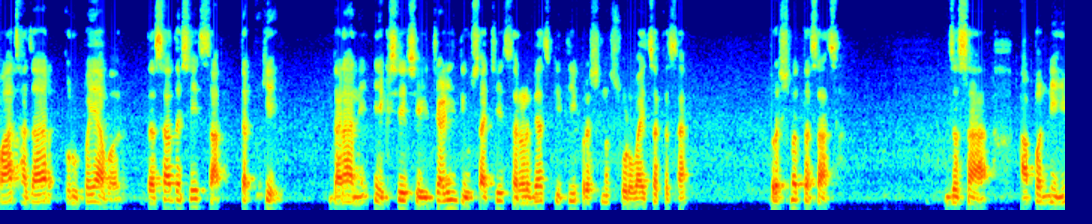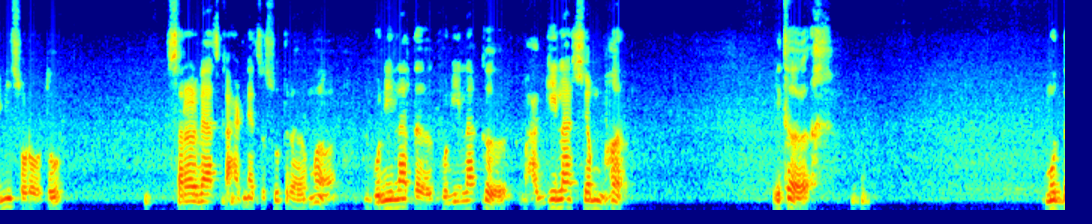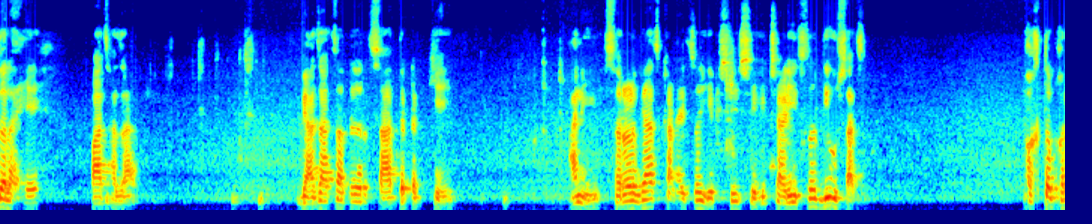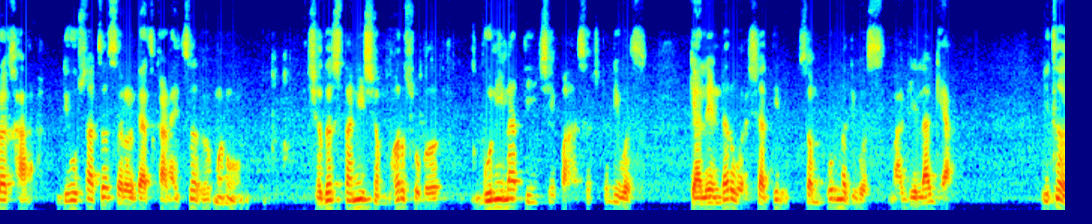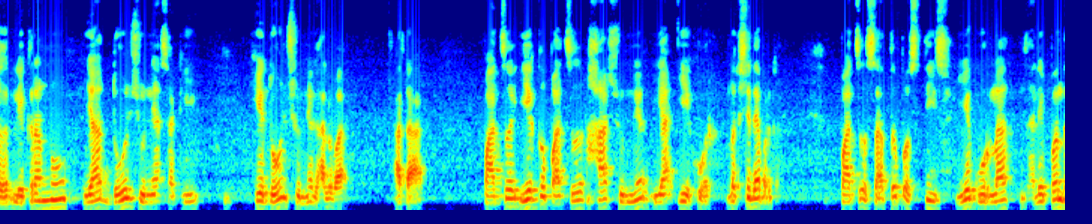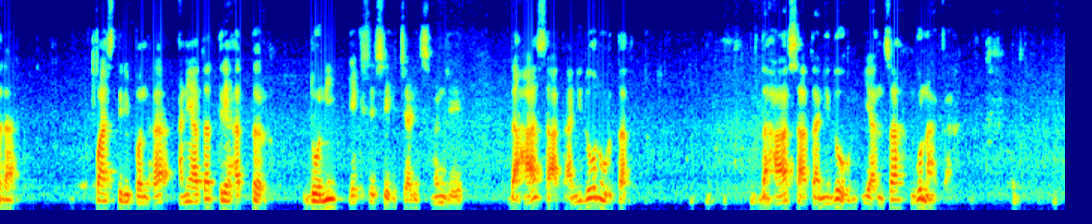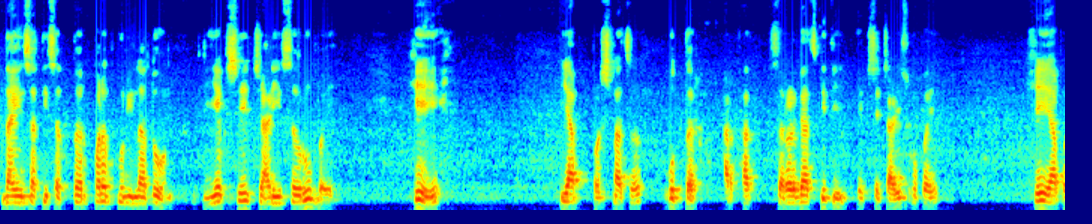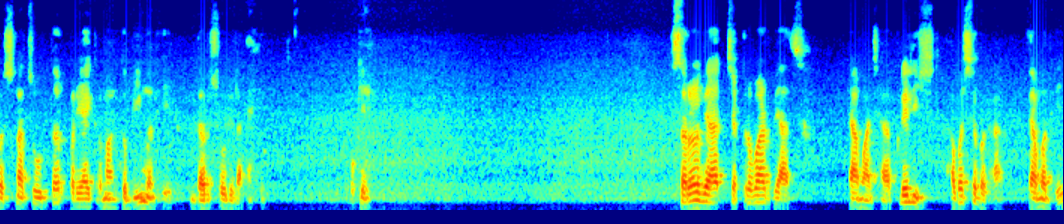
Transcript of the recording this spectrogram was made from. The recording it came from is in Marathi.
पाच हजार रुपयावर दशादशे सात टक्के दराने एकशे शेहेचाळीस दिवसाचे सरळ व्याज किती? प्रश्न सोडवायचा कसा? प्रश्न तसाच. जसा आपण नेहमी सोडवतो सरळ व्याज काढण्याचं सूत्र म गुणीला द गुणीला क भागीला शंभर. इथं मुद्दल आहे पाच हजार. व्याजाचा दर सात टक्के आणि सरळ व्याज काढायचं एकशे शेहेचाळीस दिवसाच. फक्त फरक हा दिवसाचं सरळ व्याज काढायचं म्हणून शदस्थानी शंभर सोबत गुणीला तीनशे पासष्ट दिवस. कॅलेंडर वर्षातील संपूर्ण दिवस मागेला घ्या. इथं लेकरांनो या दोन शून्यासाठी हे दोन शून्य घालवा. आता पाच एक पाच हा शून्य या एक वर. लक्ष द्या बरं का. पाच सात पस्तीस एक उरला झाले पंधरा. पाच तरी पंधरा आणि आता त्र्याहत्तर. दोन्ही एकशे शेहेचाळीस म्हणजे दहा सात आणि दोन उरतात. दहा सात आणि दोन यांचा गुणाकार. दाईन साती सत्तर परत गुणीला दोन एकशे चाळीस रुपये. हे या प्रश्नाचं उत्तर. अर्थात सरळ व्याज किती? एकशे चाळीस रुपये. हे या प्रश्नाचं उत्तर पर्याय क्रमांक बी मध्ये दर्शवलेलं आहे. ओके. सरळ व्याज चक्रवाढ व्याज या माझ्या प्लेलिस्ट अवश्य बघा. त्यामध्ये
